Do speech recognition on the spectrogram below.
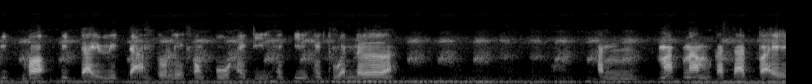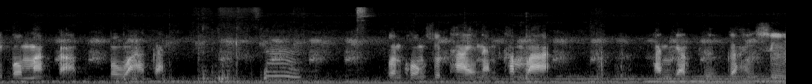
วิเคราะห์วิจัยวิจารณ์ตัวเลขของปูให้ดีให้ดีให้ทวนเด้อคันมักนำก็จัดไปบ่มักก็บ่ว่ากันจ้า ส่วนโค้งสุดท้ายนั้นคำว่าพันอยากซื้อก็ให้ซื้อ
